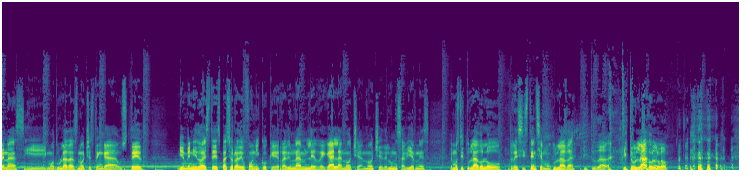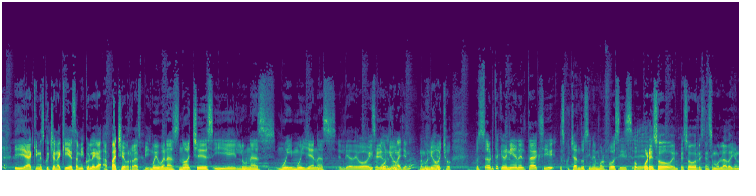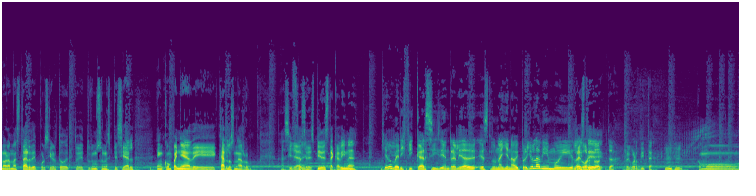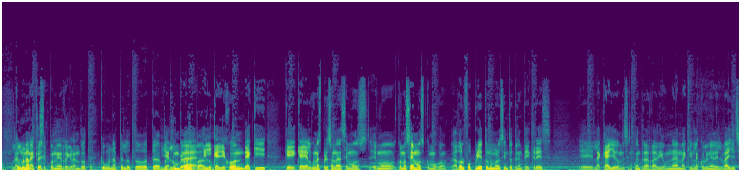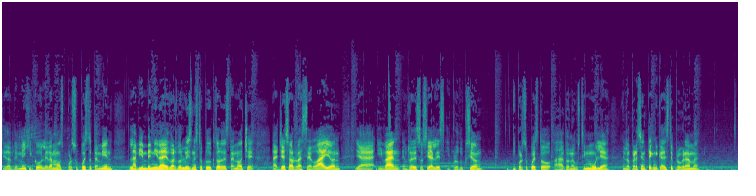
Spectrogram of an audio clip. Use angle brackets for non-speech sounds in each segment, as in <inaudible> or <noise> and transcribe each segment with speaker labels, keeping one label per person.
Speaker 1: Buenas y moduladas noches tenga usted. Bienvenido a este espacio radiofónico que Radio UNAM le regala noche a noche, de lunes a viernes. Hemos titulado lo Resistencia Modulada. <laughs>
Speaker 2: Titula-
Speaker 1: Tituládolo. <laughs> y a quien escuchan aquí es a mi colega Apache o Raspi.
Speaker 2: Muy buenas noches y lunas muy, muy llenas el día de hoy.
Speaker 1: ¿En serio? ¿Es
Speaker 2: Junio,
Speaker 1: luna llena? No
Speaker 2: junio
Speaker 1: fijé.
Speaker 2: 8. Pues ahorita que venía en el taxi escuchando Cinemorfosis.
Speaker 1: Po-
Speaker 2: eh,
Speaker 1: Por eso empezó Resistencia Modulada y una hora más tarde, por cierto. Tu- Tuvimos un especial en compañía de Carlos Narro,
Speaker 2: Así
Speaker 1: que ya
Speaker 2: fue.
Speaker 1: se despide de esta cabina.
Speaker 2: Quiero verificar si en realidad es luna llena hoy, pero yo la vi muy
Speaker 1: ¿La viste
Speaker 2: regordota.
Speaker 1: Regordita. Como la
Speaker 2: Como
Speaker 1: luna
Speaker 2: una
Speaker 1: que se pone regrandota.
Speaker 2: Como una pelotota.
Speaker 1: y alumbra el callejón de aquí que, que algunas personas hemos, hemos- conocemos como Adolfo Prieto número 133 eh, la calle donde se encuentra Radio UNAM aquí en la colonia del Valle Ciudad de México. Le damos por supuesto también la bienvenida a Eduardo Luis nuestro productor de esta noche a Jessa Russell Lyon y a Iván en redes sociales y producción. Y por supuesto a don Agustín Mulia en la operación técnica de este programa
